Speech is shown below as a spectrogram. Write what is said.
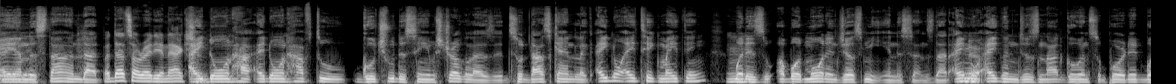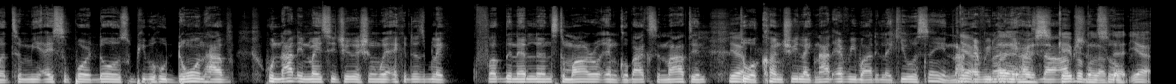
I mean- understand that but that's already an action. I don't have I don't have to go through the same struggle as it. So that's kind of like I know I take my thing, but Mhm. it's about more than just me in the sense that I know Yeah. I can just not go and support it, but to me I support those people who don't have who not in my situation where I could just be like fuck the Netherlands tomorrow and go back St. Martin yeah. to a country like not everybody like you were saying not Yeah, everybody not has that capable option. of so that. Yeah,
